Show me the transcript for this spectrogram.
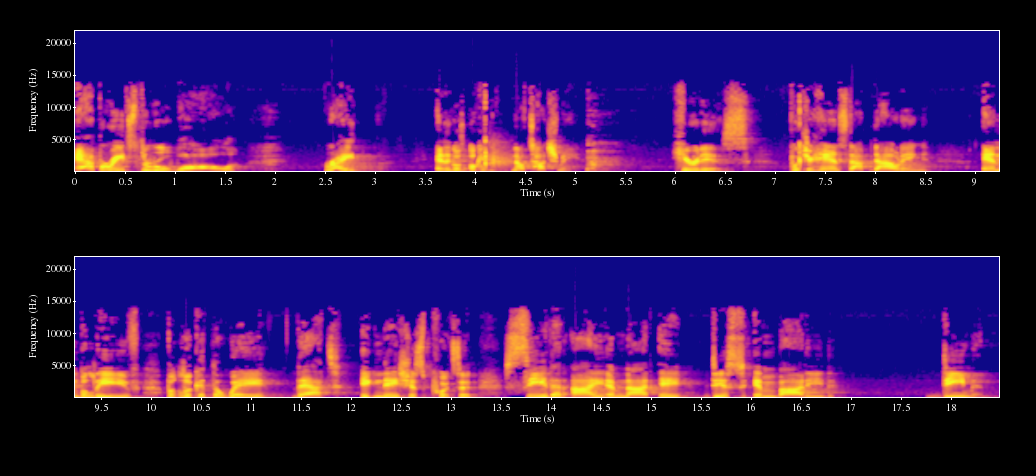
apparates through a wall, right? And then goes, okay, now touch me. Here it is. Put your hand, stop doubting, and believe. But look at the way that Ignatius puts it see that I am not a disembodied demon.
